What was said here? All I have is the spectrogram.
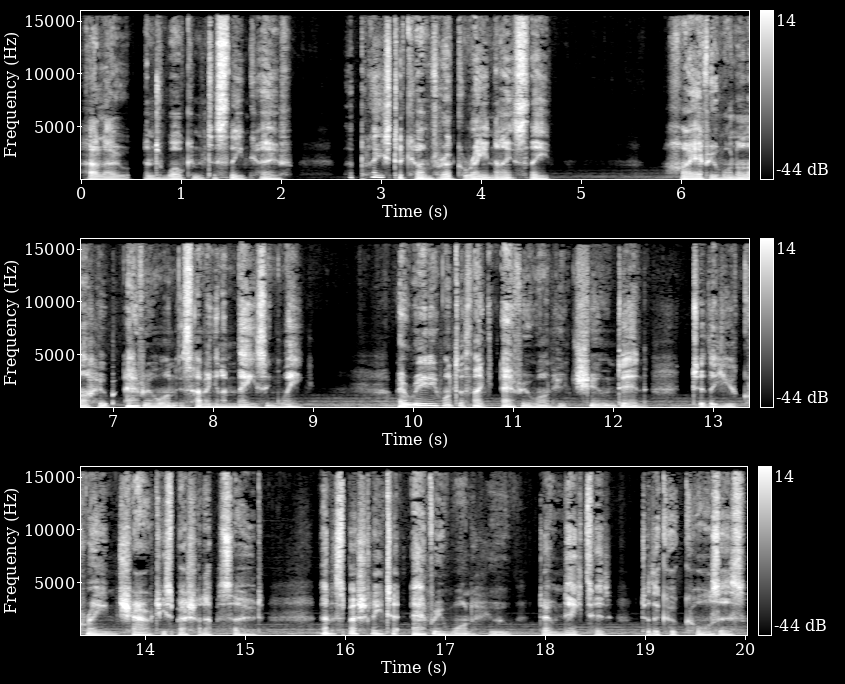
Hello and welcome to Sleep Cove, the place to come for a great night's sleep. Hi everyone, and I hope everyone is having an amazing week. I really want to thank everyone who tuned in to the Ukraine charity special episode, and especially to everyone who donated to the good causes.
